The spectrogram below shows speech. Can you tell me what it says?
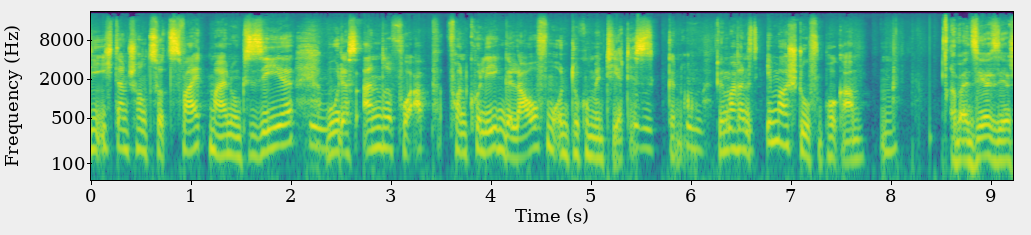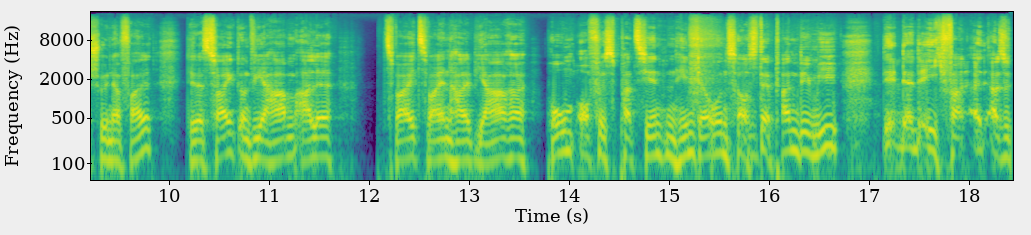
die ich dann schon zur Zweitmeinung sehe, mhm. wo das andere vorab von Kollegen gelaufen und dokumentiert ist. Mhm. Genau. Mhm. Wir machen es immer Stufenprogramm. Mhm. Aber ein sehr, sehr schöner Fall, der das zeigt. Und wir haben alle zwei, zweieinhalb Jahre Homeoffice-Patienten hinter uns aus der Pandemie. Ich also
